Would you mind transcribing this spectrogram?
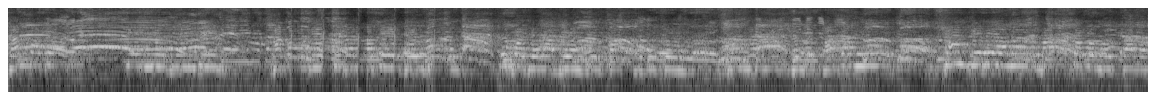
সম্পাদক সংগ্রামী সংক্ষেপে আমার বক্তব্য উত্থাপন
